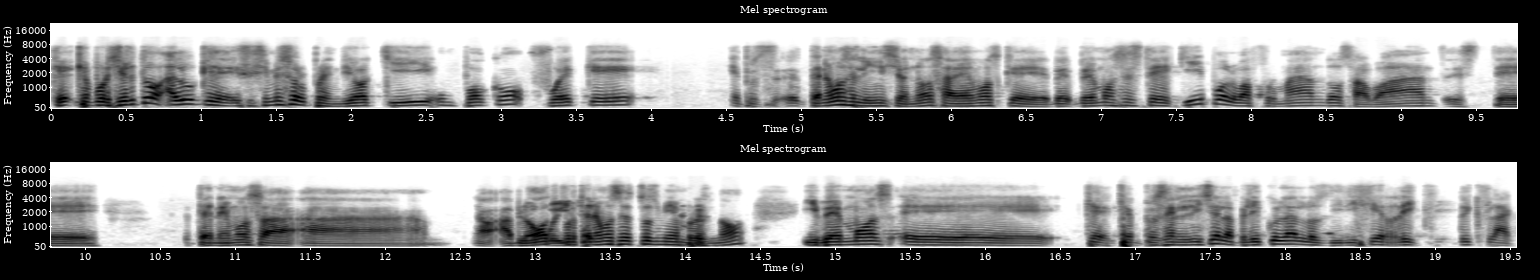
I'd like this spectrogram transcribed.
Que, que por cierto, algo que sí me sorprendió aquí un poco fue que eh, pues, eh, tenemos el inicio, ¿no? Sabemos que ve- vemos este equipo, lo va formando, Savant, este, tenemos a, a, a, Bloodsport, Wizard. tenemos estos miembros, ¿no? Y vemos eh, que, que, pues en el inicio de la película los dirige Rick, Rick Flag.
